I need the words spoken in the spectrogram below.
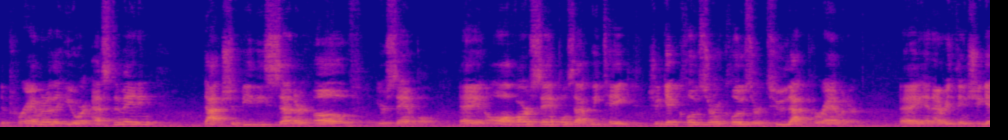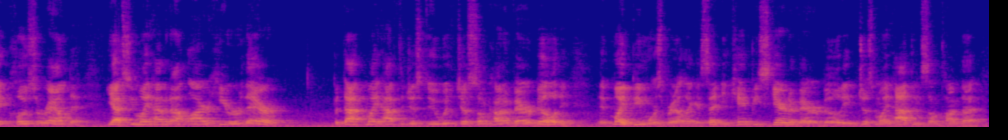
the parameter that you are estimating, that should be the center of your sample. Okay, and all of our samples that we take should get closer and closer to that parameter. Okay, and everything should get close around it. Yes, you might have an outlier here or there, but that might have to just do with just some kind of variability. It might be more spread out. Like I said, you can't be scared of variability. It just might happen sometime that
